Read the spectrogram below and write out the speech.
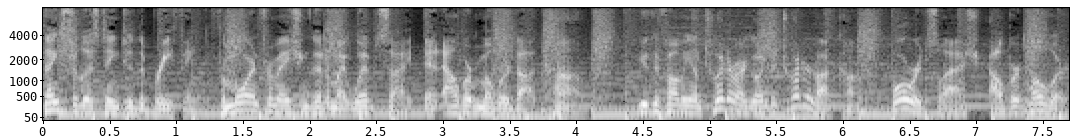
Thanks for listening to the briefing. For more information, go to my website at albertmohler.com. You can follow me on Twitter by going to twitter.com forward slash Albert Mohler.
